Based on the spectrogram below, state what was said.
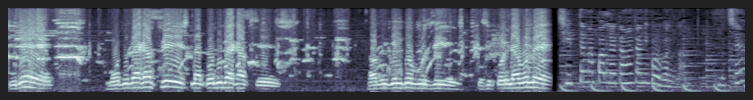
কিরে মধু দেখাচ্ছিস না কদু দেখাচ্ছিস? সবই কিন্তু বুঝি কিছু কই না বলে। ছিটতে না পারলে টানাটানি করবেন না বুঝছেন?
